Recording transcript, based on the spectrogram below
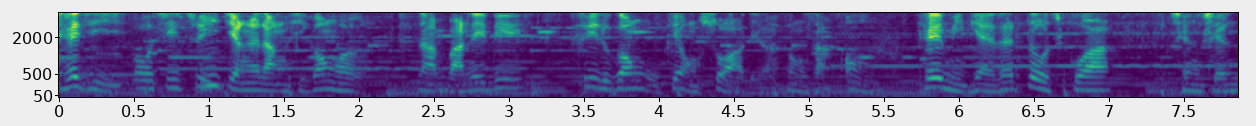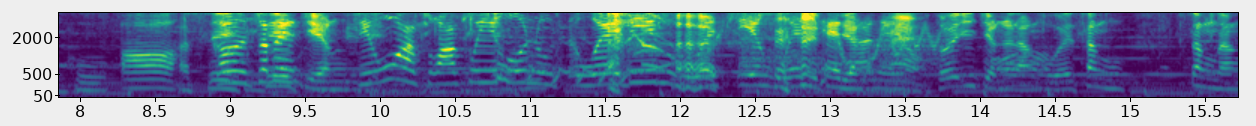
迄是以前的人是讲吼，那万一你，比如讲有去用刷的啊，送啥？哦，迄物件会使倒一寡。清身躯哦，洗洗净，一碗抓几分，有有诶啉，有诶蒸，有诶 切安尼。所以以前的人有诶送送人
